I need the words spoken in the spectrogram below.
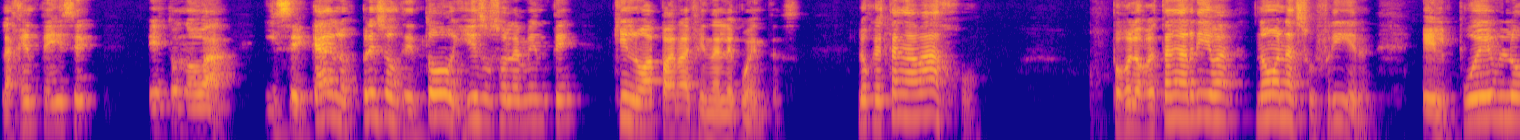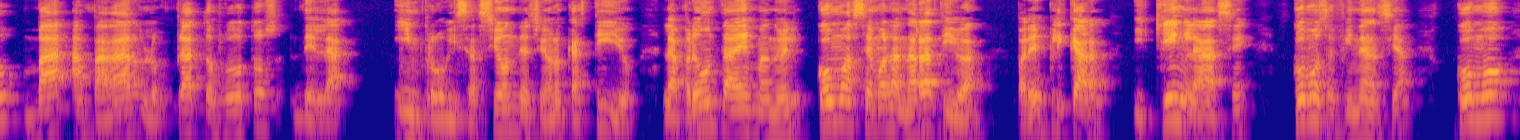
la gente dice, esto no va, y se caen los precios de todo y eso solamente ¿quién lo va a pagar al final de cuentas? Los que están abajo. Porque los que están arriba no van a sufrir. El pueblo va a pagar los platos rotos de la improvisación del señor Castillo. La pregunta es, Manuel, ¿cómo hacemos la narrativa para explicar y quién la hace, cómo se financia, cómo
